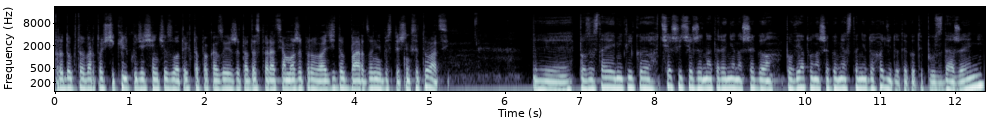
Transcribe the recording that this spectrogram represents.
produkt o wartości kilkudziesięciu złotych, to pokazuje, że ta desperacja może prowadzić do bardzo niebezpiecznych sytuacji. Y, Pozostaje mi tylko cieszyć się, że na terenie naszego powiatu, naszego miasta nie dochodzi do tego typu zdarzeń.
